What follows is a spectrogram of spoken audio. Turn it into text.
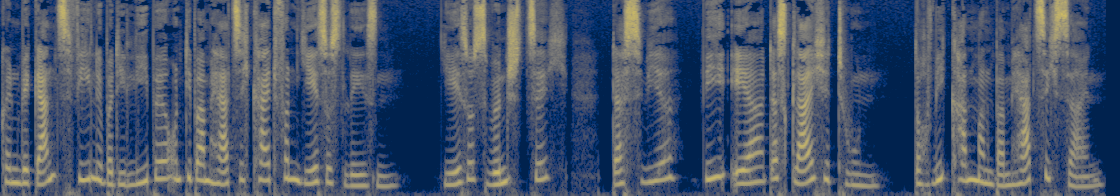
können wir ganz viel über die Liebe und die Barmherzigkeit von Jesus lesen. Jesus wünscht sich, dass wir, wie er, das Gleiche tun. Doch wie kann man barmherzig sein?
